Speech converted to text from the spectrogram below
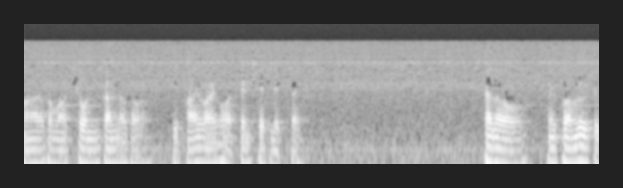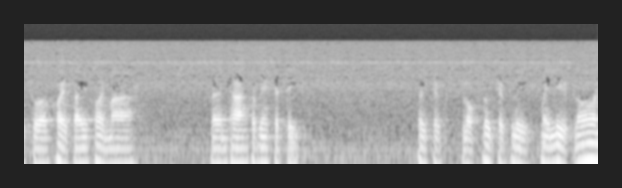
มาแล้วก็มาชนกันแล้วก็สิบหายไว้ก็อดเป็นเศษเหล็กไปถ้าเรา มีความรู้สึกตัวค่อยไปค่อยมา เดินทางก็เป็นสติรู้จักหลบรู้จักหลีกไม่รีบร้อน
